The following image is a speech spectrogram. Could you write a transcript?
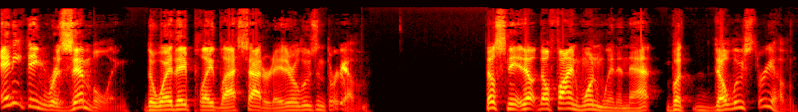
anything resembling the way they played last Saturday, they're losing three of them. They'll sneak, they'll, they'll find one win in that, but they'll lose three of them.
